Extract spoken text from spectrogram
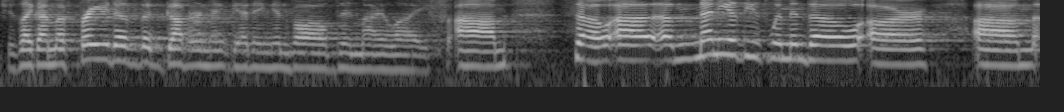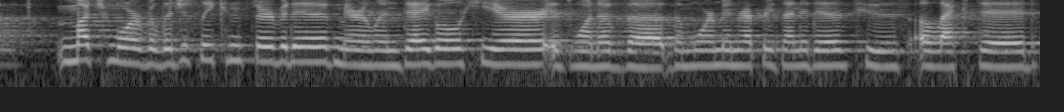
She's like, I'm afraid of the government getting involved in my life. Um, so uh, uh, many of these women, though, are um, much more religiously conservative. Marilyn Daigle here is one of the, the Mormon representatives who's elected.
